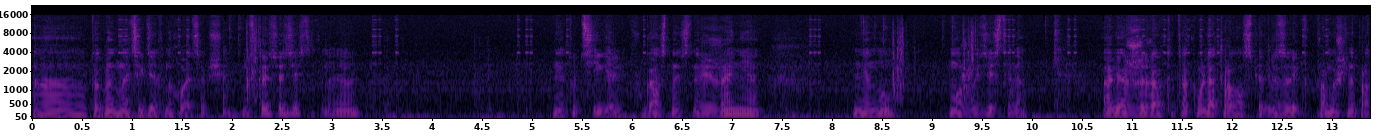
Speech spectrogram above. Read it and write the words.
А, только надо найти, где это находится вообще. Ну, скорее всего, здесь это, наверное. Нет, тут сигель. Фугасное снаряжение. Не, ну, может быть, здесь тогда. Авиажира, вот это аккумулятор, велосипед, грузовик, промышленный про,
